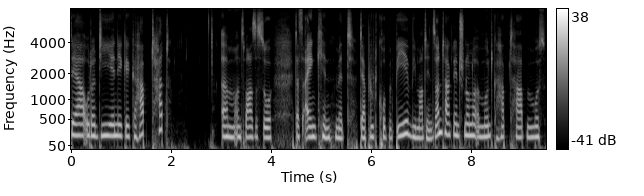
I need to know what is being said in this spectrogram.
der oder diejenige gehabt hat. Ähm, und zwar ist es so, dass ein Kind mit der Blutgruppe B, wie Martin Sonntag den Schnuller im Mund gehabt haben muss,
